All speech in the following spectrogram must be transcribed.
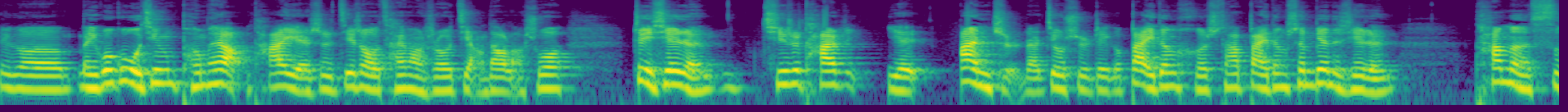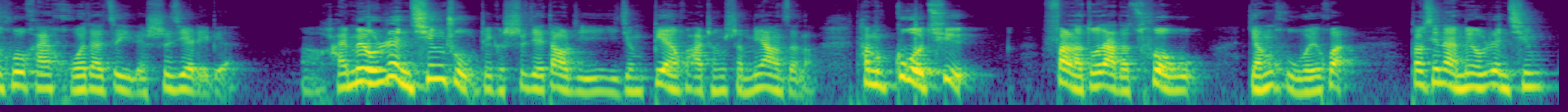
这个美国国务卿蓬佩奥，他也是接受采访时候讲到了，说这些人其实他也暗指的就是这个拜登和他拜登身边的这些人，他们似乎还活在自己的世界里边啊，还没有认清楚这个世界到底已经变化成什么样子了。他们过去犯了多大的错误，养虎为患，到现在没有认清。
